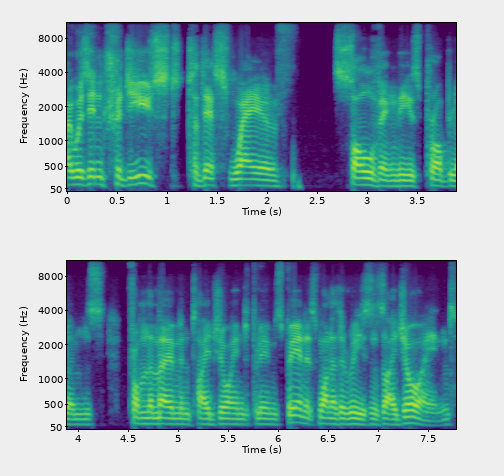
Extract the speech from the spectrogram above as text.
I was introduced to this way of solving these problems from the moment I joined Bloomsbury, and it's one of the reasons I joined.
